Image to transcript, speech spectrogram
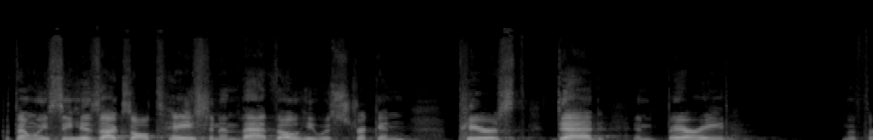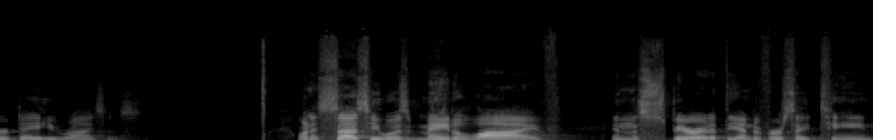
But then we see his exaltation in that though he was stricken, pierced, dead, and buried, on the third day he rises. When it says he was made alive, in the Spirit at the end of verse 18,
